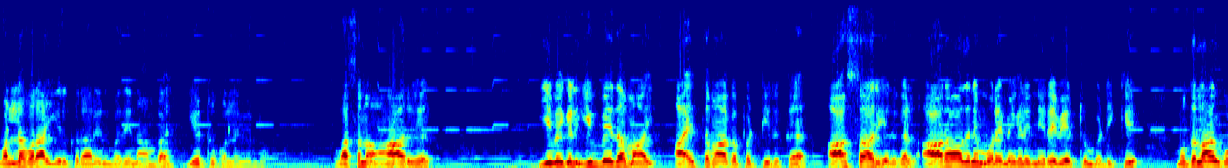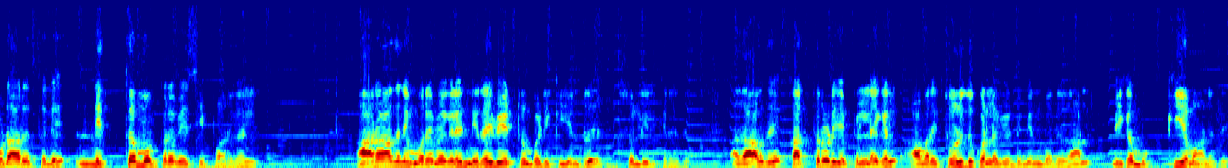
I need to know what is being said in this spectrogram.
வல்லவராய் இருக்கிறார் என்பதை நாம் ஏற்றுக்கொள்ள வேண்டும். வசனம் ஆறு இவைகள் இவ்விதமாய் ஆயத்தமாகப்பட்டிருக்க ஆசாரியர்கள் ஆராதனை முறைமைகளை நிறைவேற்றும்படிக்கு முதலாங்கூடாரத்திலே நித்தமும் பிரவேசிப்பார்கள். ஆராதனை முறைமைகளை நிறைவேற்றும்படிக்கு என்று சொல்லியிருக்கிறது. அதாவது கர்த்தருடைய பிள்ளைகள் அவரை தொழுது கொள்ள வேண்டும் என்பதுதான் மிக முக்கியமானது.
